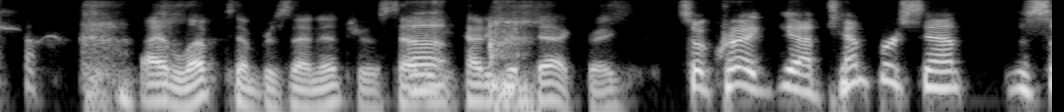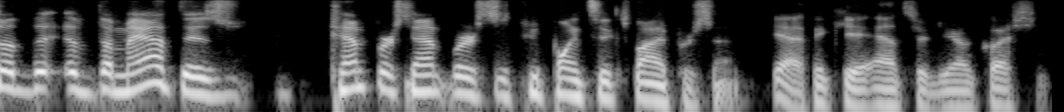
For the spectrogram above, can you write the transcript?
I love 10% interest. How, do you, uh, how do you get that, Craig? So, Craig, yeah, ten percent. So the the math is ten percent versus two point six five percent. Yeah, I think you answered your own question.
